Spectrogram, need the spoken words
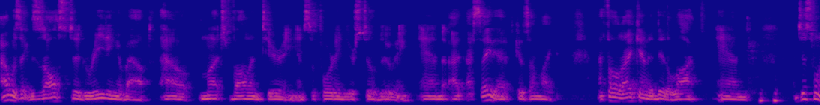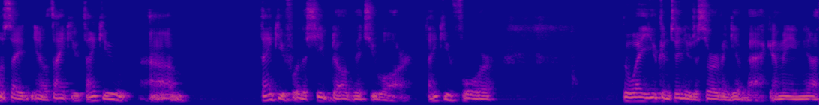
i was exhausted reading about how much volunteering and supporting you're still doing and i, I say that because i'm like i thought i kind of did a lot and i just want to say you know thank you thank you um, thank you for the sheepdog that you are. Thank you for the way you continue to serve and give back. I mean, uh,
